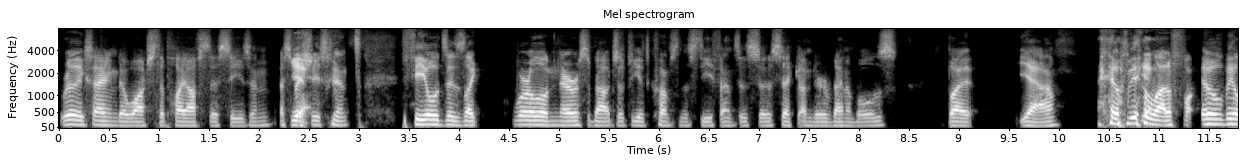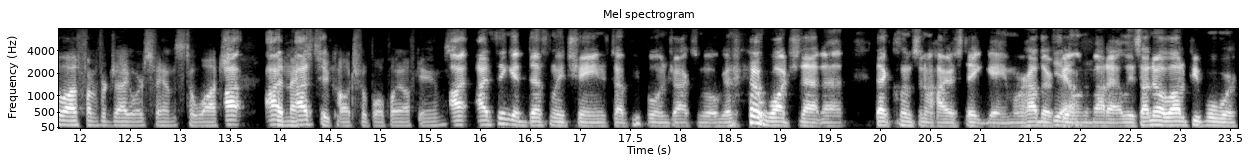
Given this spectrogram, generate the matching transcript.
really exciting to watch the playoffs this season, especially yeah. since Fields is like we're a little nervous about just because Clemson's defense is so sick under Venables. But yeah, it'll be yeah. a lot of fun. It'll be a lot of fun for Jaguars fans to watch I, I, the next I, two college football playoff games. I, I think it definitely changed how people in Jacksonville go watch that uh, that Clemson Ohio State game or how they're yeah. feeling about it. At least I know a lot of people were.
